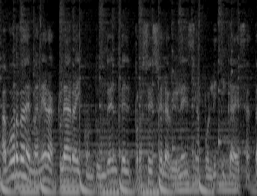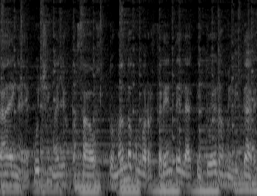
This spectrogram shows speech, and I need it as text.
aborda de manera clara y contundente el proceso de la violencia política desatada en Ayacucho en años pasados, tomando como referente la actitud de los militares,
